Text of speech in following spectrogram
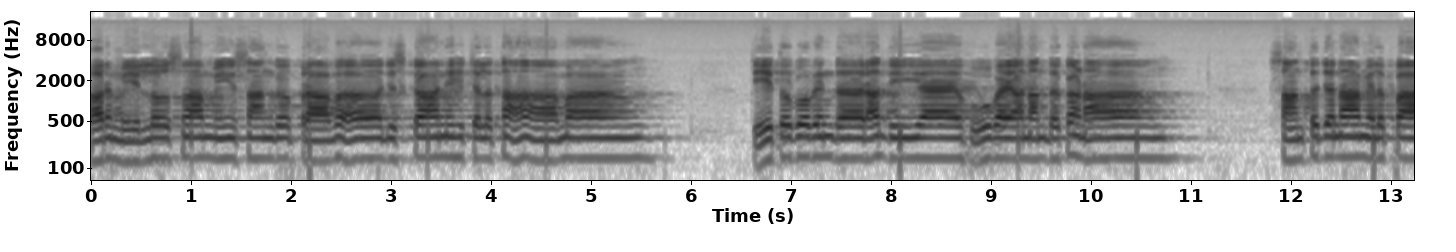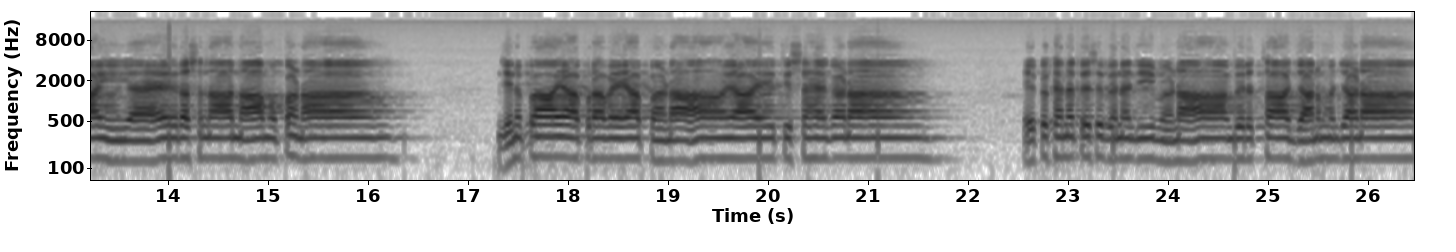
ਹਰ ਮੇਲੋ ਸੁਆਮੀ ਸੰਗ ਪ੍ਰਭ ਜਿਸ ਕਾ ਨਿਹਚਲ ਧਾਮ। ਚੇਤ ਗੋਬਿੰਦ ਰਾਧੀਐ, ਹੋਵੈ ਆਨੰਦ ਕਣਾ ਸੰਤ ਜਨਾ ਮਿਲ ਪਾਈਐ, ਰਸਨਾ ਨਾਮ ਭਣਾ। ਜਿਨ ਪਾਇਆ ਪ੍ਰਭ ਆਪਣਾ, ਆਏ ਤਿਸਹਿ ਗਣਾ। ਇਕ ਖਨ ਤਿਸ ਬਿਨ ਜੀਵਣਾ, ਬਿਰਥਾ ਜਨਮ ਜਣਾ।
